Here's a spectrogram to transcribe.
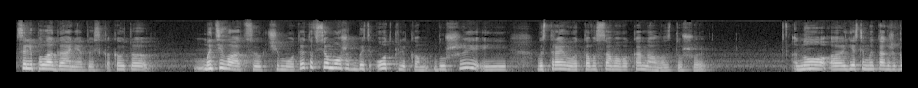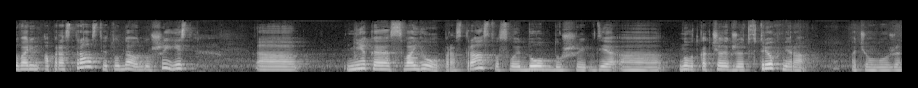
целеполагания, то есть какую-то мотивацию к чему-то. Это все может быть откликом души и выстраиванием вот того самого канала с душой. Но э, если мы также говорим о пространстве, то да, у души есть э, некое свое пространство, свой дом души, где, э, ну вот как человек живет в трех мирах, о чем вы уже,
